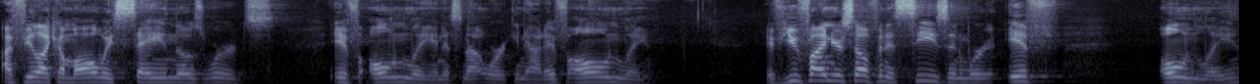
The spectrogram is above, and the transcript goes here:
I feel like I'm always saying those words. If only, and it's not working out. If only. If you find yourself in a season where if only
